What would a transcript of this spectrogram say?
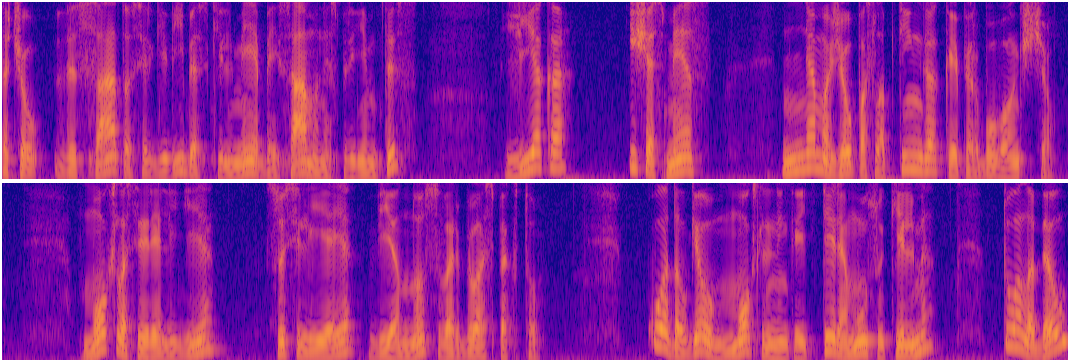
Tačiau visatos ir gyvybės kilmė bei sąmonės prigimtis lieka iš esmės nemažiau paslaptinga, kaip ir buvo anksčiau. Mokslas ir religija susilieja vienu svarbiu aspektu. Kuo daugiau mokslininkai tyria mūsų kilmę, tuo labiau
